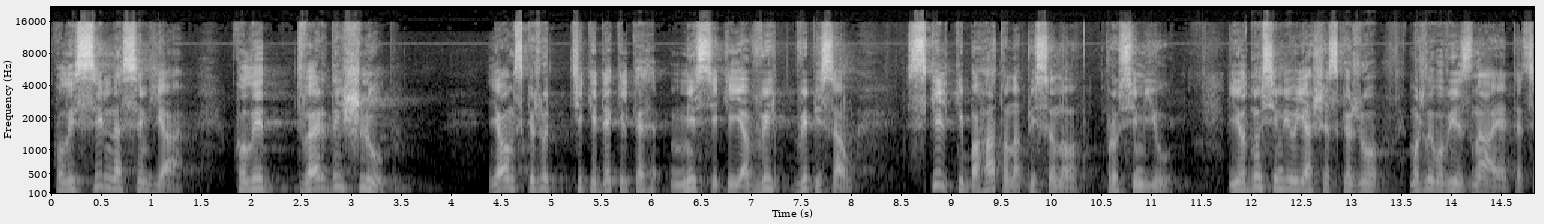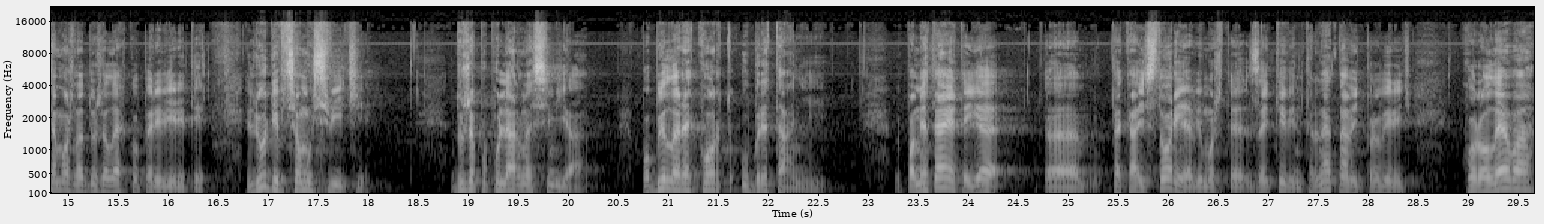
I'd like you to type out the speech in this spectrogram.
коли сильна сім'я, коли твердий шлюб, я вам скажу тільки декілька місць, які я виписав, скільки багато написано про сім'ю. І одну сім'ю я ще скажу, можливо, ви знаєте, це можна дуже легко перевірити. Люди в цьому світі, дуже популярна сім'я, побила рекорд у Британії. Пам'ятаєте, є е, така історія, ви можете зайти в інтернет, навіть провірити. Королева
